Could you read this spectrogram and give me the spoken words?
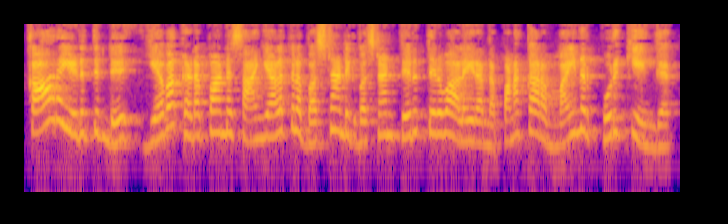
காரை எடுத்துட்டு எவ கிடப்பான்னு சாயங்காலத்துல பஸ் ஸ்டாண்டுக்கு பஸ் ஸ்டாண்ட் தெரு தெருவா அலையிற அந்த பணக்கார மைனர் பொறுக்கி எங்க?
